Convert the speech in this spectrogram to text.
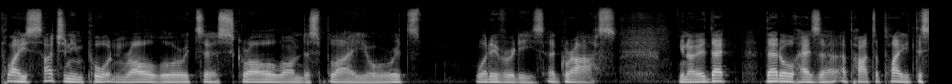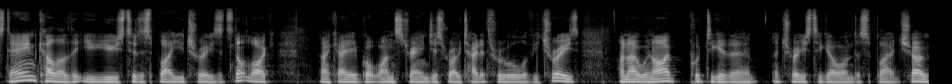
plays such an important role, or it's a scroll on display, or it's whatever it is, a grass. You know that that all has a, a part to play. The stand color that you use to display your trees, it's not like okay, you've got one strand, just rotate it through all of your trees. I know when I put together a trees to go on display at show,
